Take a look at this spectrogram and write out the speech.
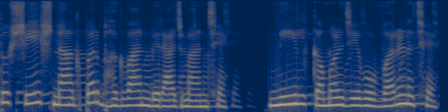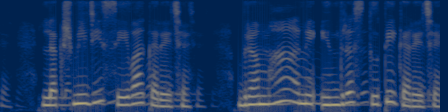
તો શેષનાગ પર ભગવાન બિરાજમાન છે. નીલ કમળ જેવો વર્ણ છે. લક્ષ્મીજી સેવા કરે છે. બ્રહ્મા અને ઇન્દ્ર સ્તુતિ કરે છે.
